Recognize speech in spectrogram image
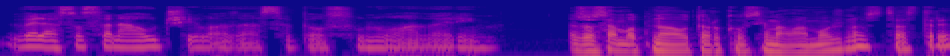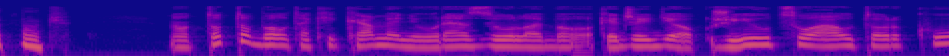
veľa som sa naučila, zase posunula, verím. So samotnou autorkou si mala možnosť sa stretnúť? No toto bol taký kameň úrazu, lebo keďže ide o žijúcu autorku,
